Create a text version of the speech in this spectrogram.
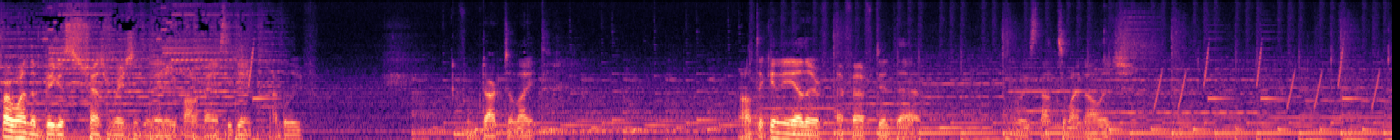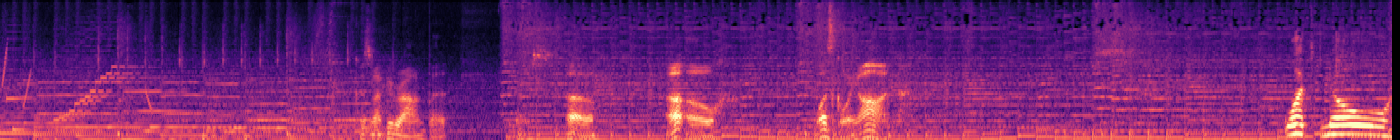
probably one of the biggest transformations in any Final Fantasy game, I believe, from dark to light. I don't think any other FF did that, at least not to my knowledge. Because I might be wrong, but Uh-oh. Uh-oh. What's going on? What? No!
